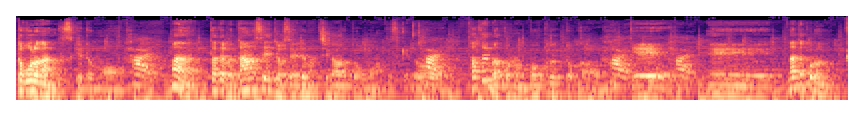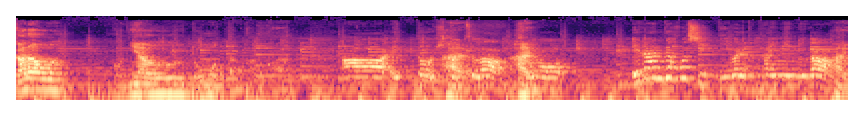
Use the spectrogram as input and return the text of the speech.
ところなんですけども、はい。まあ、例えば男性女性でも違うと思うんですけど、はい。例えばこの僕とかを見て、はい。はい。えーなんでこの柄を似合うと思ったのかとか。あーえっと一つは、はい。その選んでほしいって言われたタイミングが、はい。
